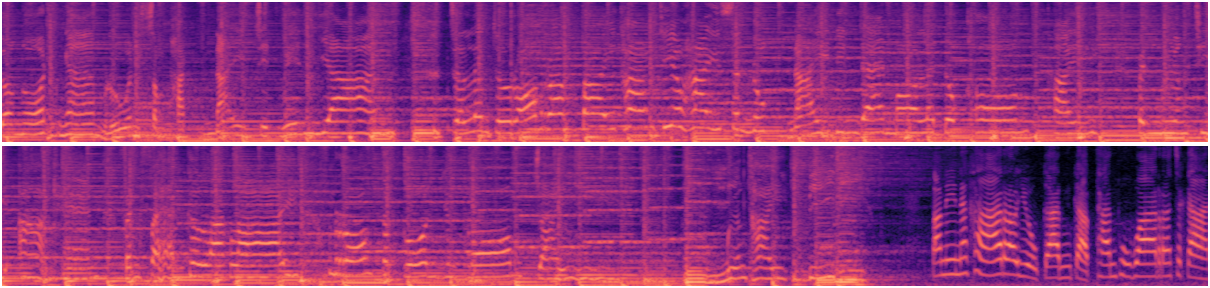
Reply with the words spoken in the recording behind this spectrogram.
ก็งดงามรวนสัมผัสในจิตวิญญาณ จะเล่นจะร้องรำไปท่องเที่ยวให้สนุกในดินแดนมรดกของไทย เป็นเมืองที่อ้าแขนแฟนๆก็หลากหลาย ร้องตะโกนยังพร้อมใจ เมืองไทยดี อนนี้นะคะเราอยู่กันกับท่านผู้ว่าราชการ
